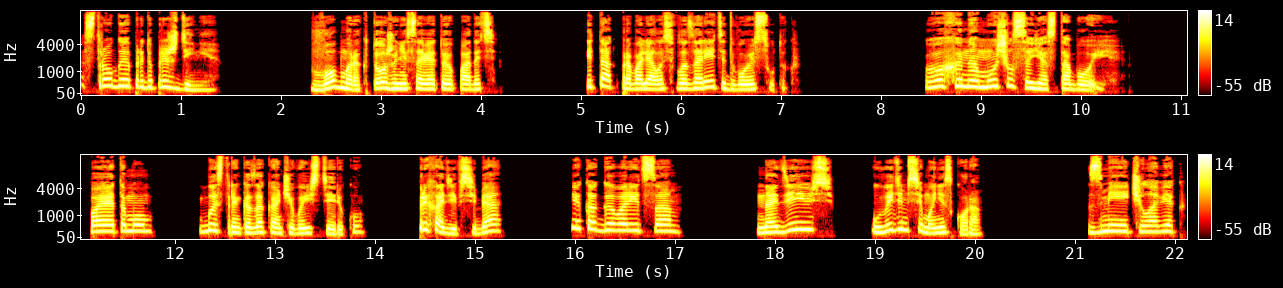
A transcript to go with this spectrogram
строгое предупреждение. В обморок тоже не советую падать. И так провалялась в лазарете двое суток. Ох, и намучился я с тобой. Поэтому быстренько заканчивай истерику, приходи в себя и, как говорится, Надеюсь, увидимся мы не скоро. Змея-человек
